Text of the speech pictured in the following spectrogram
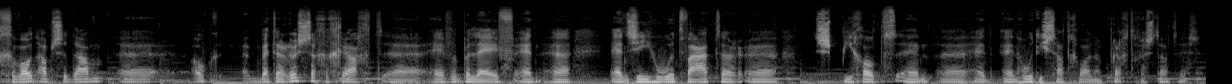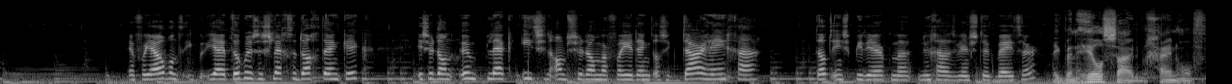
gewoon Amsterdam ook met een rustige gracht even beleef en, en zie hoe het water spiegelt en, en, en hoe die stad gewoon een prachtige stad is. En voor jou, want ik, jij hebt ook wel eens een slechte dag, denk ik. Is er dan een plek, iets in Amsterdam waarvan je denkt... als ik daarheen ga, dat inspireert me. Nu gaat het weer een stuk beter. Ik ben heel saai, de Begijnhof.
